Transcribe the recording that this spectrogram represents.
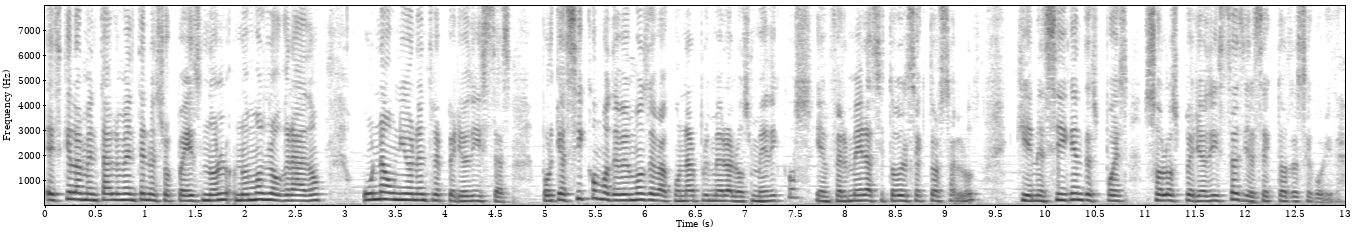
es que lamentablemente en nuestro país no, no hemos logrado una unión entre periodistas, porque así como debemos de vacunar primero a los médicos y enfermeras y todo el sector salud, quienes siguen después son los periodistas y el sector de seguridad.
